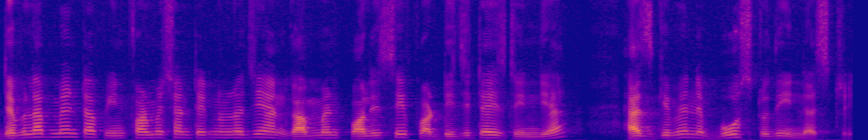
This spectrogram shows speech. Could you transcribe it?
Development of information technology and government policy for digitized India has given a boost to the industry.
